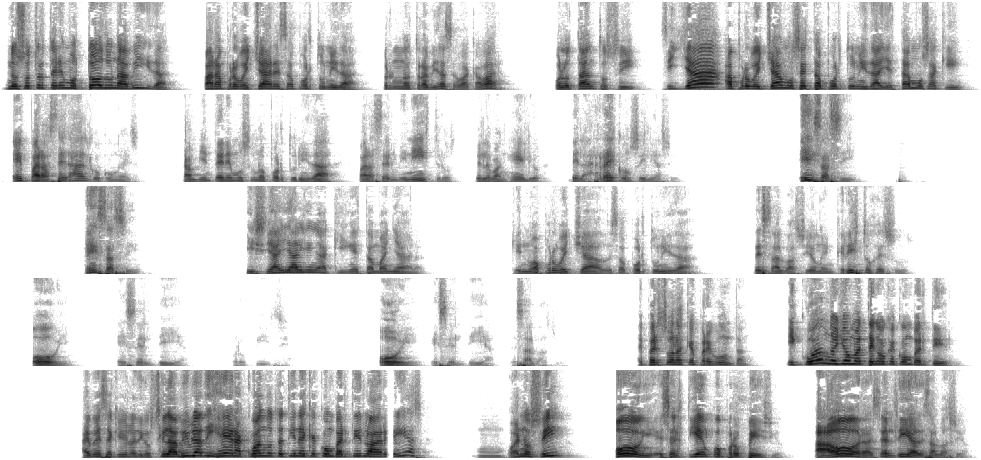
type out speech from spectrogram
Nosotros tenemos toda una vida para aprovechar esa oportunidad, pero nuestra vida se va a acabar. Por lo tanto, si, si ya aprovechamos esta oportunidad y estamos aquí, es para hacer algo con eso. También tenemos una oportunidad para ser ministros del Evangelio de la reconciliación. Es así. Es así. Y si hay alguien aquí en esta mañana que no ha aprovechado esa oportunidad de salvación en Cristo Jesús, hoy es el día propicio. Hoy es el día de salvación. Hay personas que preguntan, ¿y cuándo yo me tengo que convertir? Hay veces que yo le digo, si la Biblia dijera cuándo te tienes que convertir, ¿lo harías? Mm, bueno, sí. Hoy es el tiempo propicio. Ahora es el día de salvación.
